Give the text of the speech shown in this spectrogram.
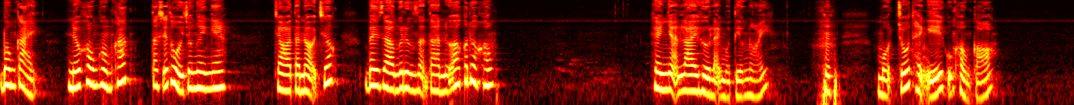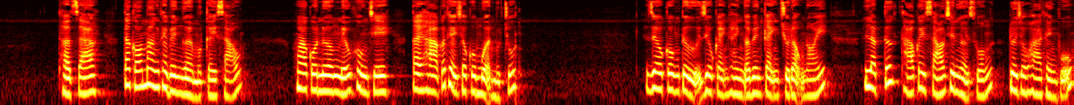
Bông cải Nếu không hôm khác Ta sẽ thổi cho ngươi nghe. Cho ta nợ trước Bây giờ ngươi đừng giận ta nữa có được không? Hình nhạn lai hừ lạnh một tiếng nói. Một chút thành ý cũng không có. Thật ra Ta có mang theo bên người một cây sáo. Hoa cô nương nếu không chê Tài hạ có thể cho cô mượn một chút Diêu công tử Diêu cảnh hành ở bên cạnh chủ động nói. Lập tức tháo cây sáo trên người xuống Đưa cho Hoa Thành Vũ.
